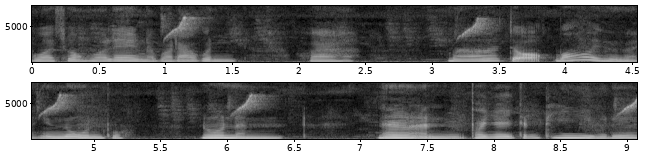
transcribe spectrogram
หัวช่วงหัวแรงนะพอดาวคนว่ามาจอกบ่อยนะอยู่นู่นปุ๊นู่นนั่นน้าอันพ่อใหญ่จังที่มาเด้อ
